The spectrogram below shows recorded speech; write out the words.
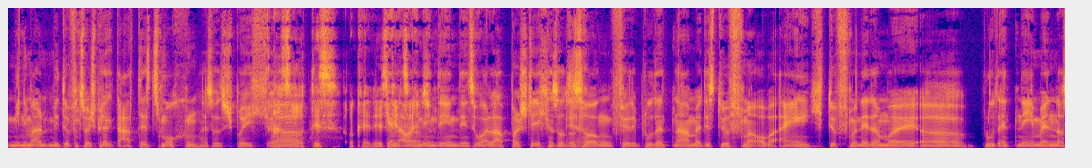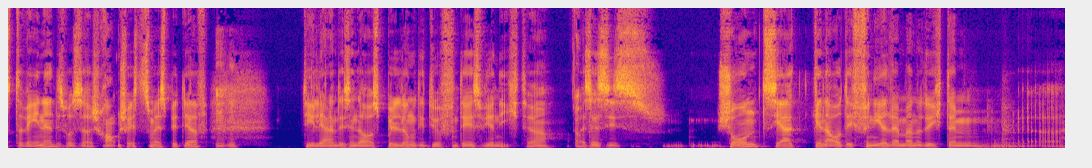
minimal, wir dürfen zum Beispiel Laktattests machen, also sprich, Ach so, äh, das, okay, das genau, in, in, in, ins Ohrlappal stechen sozusagen für die Blutentnahme, das dürfen wir, aber eigentlich dürfen wir nicht einmal äh, Blut entnehmen aus der Vene, das was eine Krankenschwester zum Beispiel darf. Mhm. Die lernen das in der Ausbildung, die dürfen das, wir nicht. Ja. Also es ist schon sehr genau definiert, weil man natürlich dem äh,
